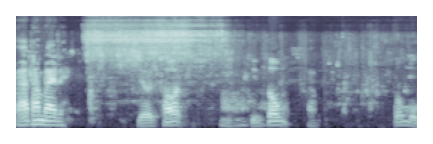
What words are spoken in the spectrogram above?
ป๋าทำอะไรเลยเดี๋ยวทอดอ๋อ กินส้มครับ ส้มหมู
